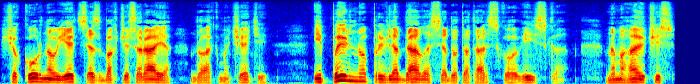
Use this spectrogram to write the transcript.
що курна в'ється з Бахчисарая до Акмечеті, і пильно приглядалася до татарського війська, намагаючись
